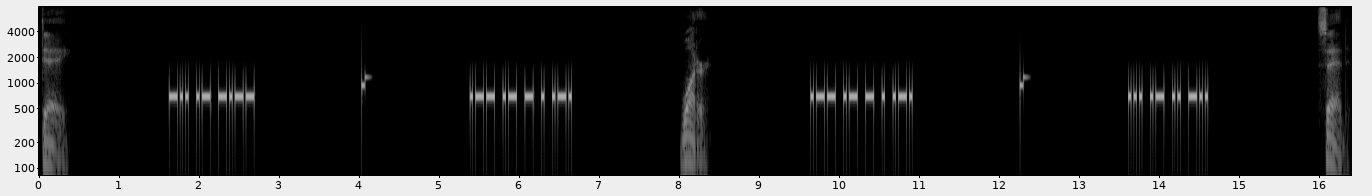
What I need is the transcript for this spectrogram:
Day. Water. Said.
